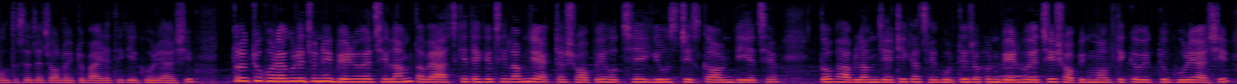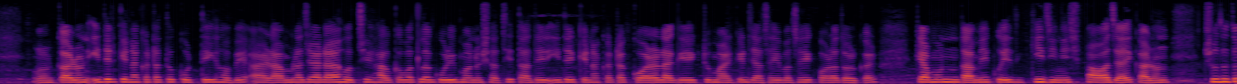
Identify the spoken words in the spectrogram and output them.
বলতেছে যে চলো একটু বাইরে থেকে ঘুরে আসি। তো একটু ঘোরাঘুরির জন্যই বের হয়েছিলাম, তবে আজকে দেখেছিলাম যে একটা শপে হচ্ছে হিউজ ডিসকাউন্ট দিয়েছে। তো ভাবলাম যে ঠিক আছে, ঘুরতে যখন বের হয়েছি শপিং মল থেকেও একটু ঘুরে আসি। কারণ ঈদের কেনাকাটা তো করতেই হবে। আর আমরা যারা হচ্ছে হালকা পাতলা গরিব মানুষ আছি, তাদের ঈদের কেনাকাটা করার আগে একটু মার্কেট যাচাই বাছাই করা দরকার। কেমন দামে কি জিনিস পাওয়া যায়? কারণ শুধু তো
